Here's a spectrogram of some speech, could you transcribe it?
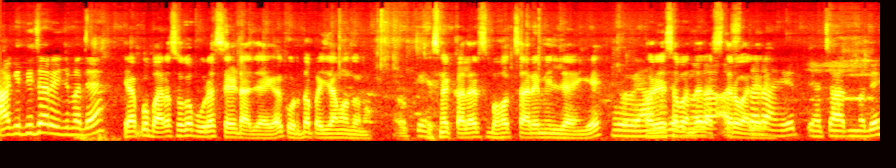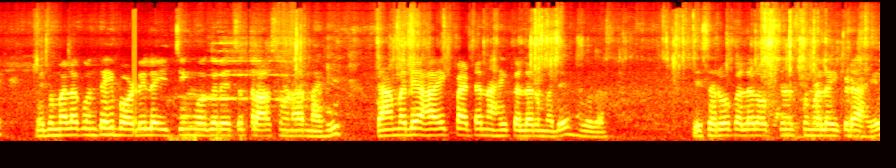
हा कितीच्या रेंजमध्ये आहे? ये आपको 1200 का पूरा सेट आ जाएगा कुर्ता पैजामा दोनों। ओके. इसमें कलर्स बहुत सारे मिल जाएँगे। हे और ये यामध्ये सब अंदर तुम्हाला अस्तर वाले। आहेत याच्या आतमध्ये. म्हणजे तुम्हाला कोणत्याही बॉडीला इचिंग वगैरेचा त्रास होणार नाही. त्यामध्ये हा एक पॅटर्न आहे कलरमध्ये बघा. हे सर्व कलर ऑप्शन्स तुम्हाला इकडे आहेत.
